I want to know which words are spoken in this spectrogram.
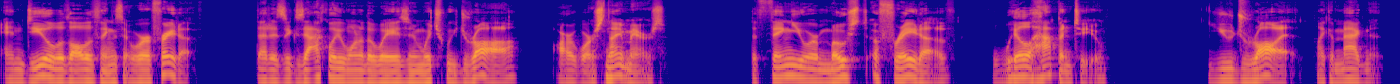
and deal with all the things that we're afraid of. That is exactly one of the ways in which we draw our worst nightmares. The thing you are most afraid of will happen to you. You draw it like a magnet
